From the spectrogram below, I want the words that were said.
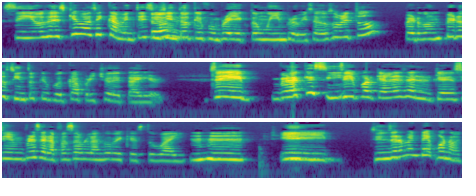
Sí, o sea, es que básicamente sí siento que fue un proyecto muy improvisado, sobre todo, perdón, pero siento que fue capricho de Tyler. Sí, ¿Verdad que sí? sí, porque él es el que siempre se la pasa hablando de que estuvo ahí. Y sinceramente, bueno,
